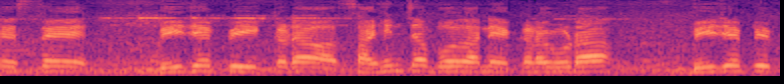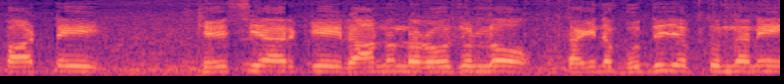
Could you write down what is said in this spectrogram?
చేస్తే బీజేపీ ఇక్కడ సహించబోదని ఇక్కడ కూడా బీజేపీ పార్టీ కేసీఆర్కి రానున్న రోజుల్లో తగిన బుద్ధి చెప్తుందని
